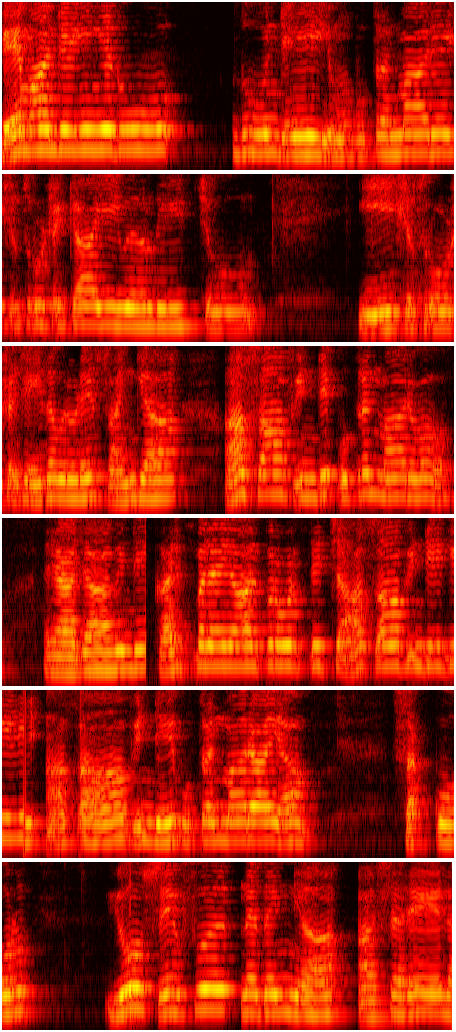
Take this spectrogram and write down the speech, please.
ഹേമാന്റെയും യദൂന്റെയും പുത്രന്മാരെ ശുശ്രൂഷയ്ക്കായി വേർതിരിച്ചു. ഈ ശുശ്രൂഷ ചെയ്തവരുടെ സംഖ്യ ആസാഫിന്റെ പുത്രന്മാരോ? രാജാവിന്റെ കൽപ്പനയാൽ പ്രവർത്തിച്ച ആസാഫിന്റെ കീഴിൽ ആസാഫിന്റെ പുത്രന്മാരായ സക്കൂർ യോസെഫ് നെതന്യ അശരേല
